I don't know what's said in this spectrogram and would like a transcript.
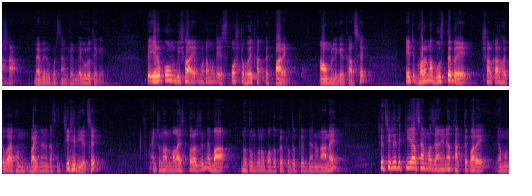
আসা, র্যাবের উপর স্যাংশন বা এগুলো থেকে। তো এরকম বিষয় মোটামুটি স্পষ্ট হয়ে থাকতে পারে আওয়ামী লীগের কাছে। এটি ঘটনা বুঝতে পেরে সরকার হয়তোবা এখন বাইডেনের কাছে চিঠি দিয়েছে, একটু নর্মালাইজড করার জন্য বা নতুন কোনো পদক্ষেপ পদক্ষেপ যেন না নেয়। সে চিঠিতে কী আছে আমরা জানি না, থাকতে পারে এমন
